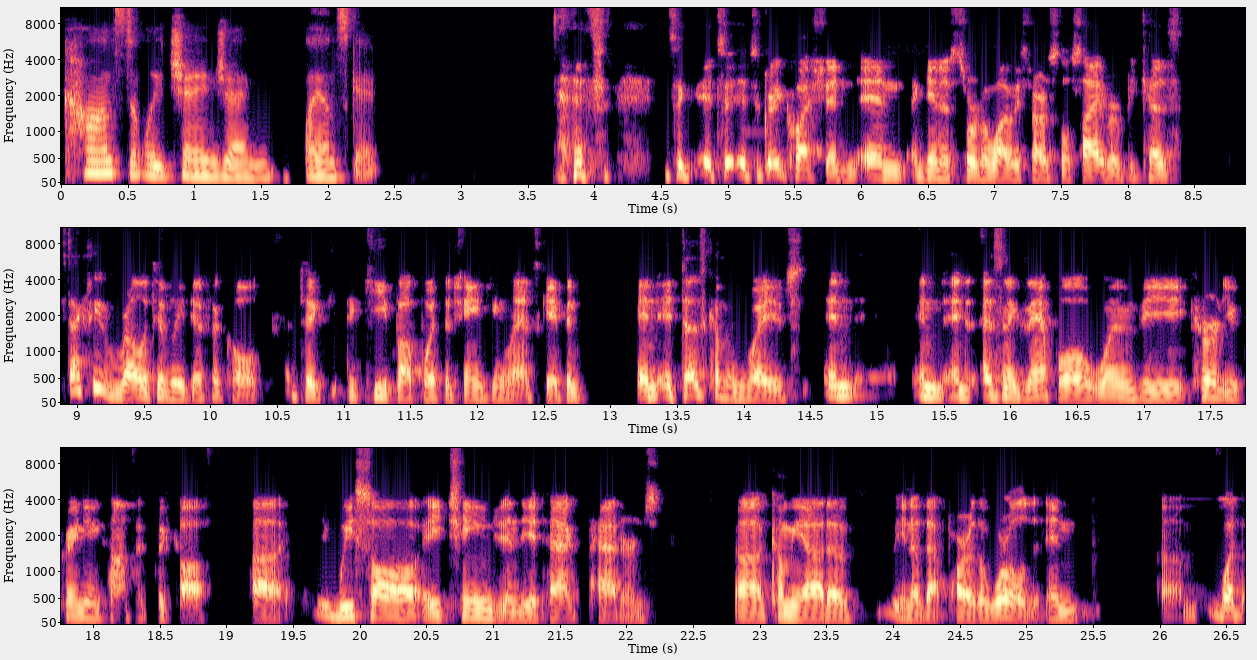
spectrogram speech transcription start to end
constantly changing landscape? It's, it's, a, it's, a, it's a great question. And again, it's sort of why we started SolCyber because it's actually relatively difficult to, to keep up with the changing landscape. And, and it does come in waves. And, and, and as an example, when the current Ukrainian conflict kicked off, uh, we saw a change in the attack patterns uh, coming out of you know that part of the world. And um, what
